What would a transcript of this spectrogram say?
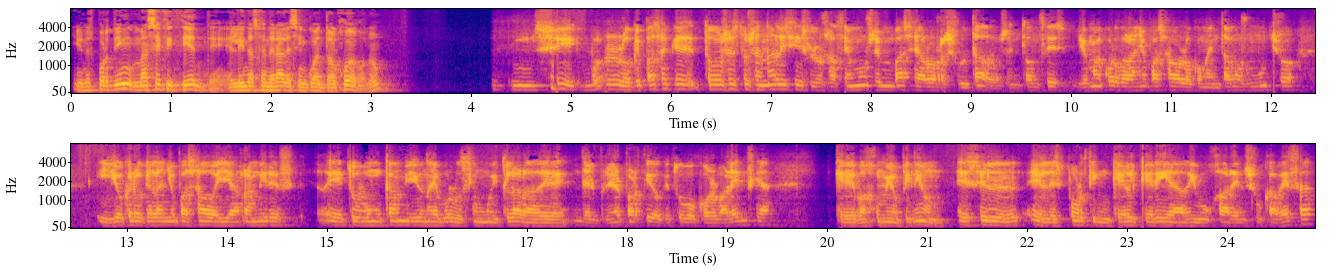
y un Sporting más eficiente en líneas generales en cuanto al juego, ¿no? Sí, lo que pasa es que todos estos análisis los hacemos en base a los resultados. Entonces, yo me acuerdo el año pasado lo comentamos mucho y yo creo que el año pasado ella Ramírez eh, tuvo un cambio y una evolución muy clara del primer partido que tuvo con Valencia que bajo mi opinión es el, el Sporting que él quería dibujar en su cabeza,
